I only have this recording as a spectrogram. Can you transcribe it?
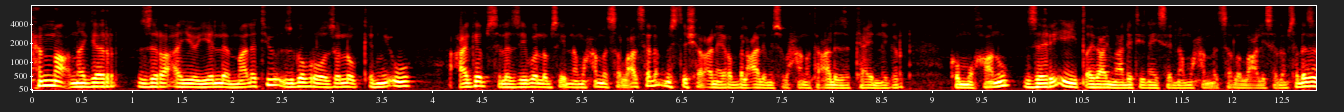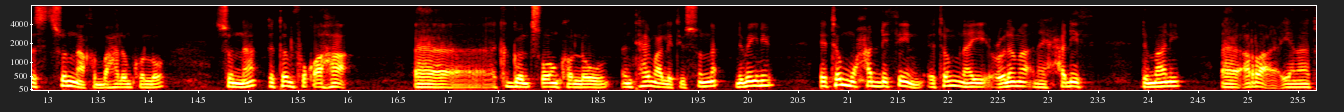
ሕማቅ ነገር ዝረኣዮ የለን ማለት እዩ ዝገብርዎ ዘለው ቅድሚኡ ዓገብ ስለ ዘይበሎም ሰይድና ሙሓመድ ሰለላሁ ዓለይሂ ወሰለም ምስቲ ሸርዒ ናይ ረብል ዓለሚን ሱብሓነሁ ወተዓላ ዝካየድ ነገር ከም ምዃኑ ዘርእይ ጠባይ ማለት እዩ ናይ ሰይድና ሙሓመድ ሰለላሁ ዓለይሂ ወሰለም ስለዚ ሱና ክበሃል እንከሎ ሱና እቶም ፉቃሃ ክገልጽዎ እንከለው እንታይ ማለት እዩ ሱና ንበይኑ እዩ እቶም ሙሓዲሲን እቶም ናይ ዑለማእ ናይ ሓዲስ ድማኒ ኣረኣእያናቱ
